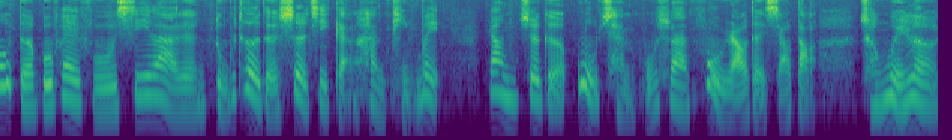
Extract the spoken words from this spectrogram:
不得不佩服希腊人独特的设计感和品味，让这个物产不算富饶的小岛，成为了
